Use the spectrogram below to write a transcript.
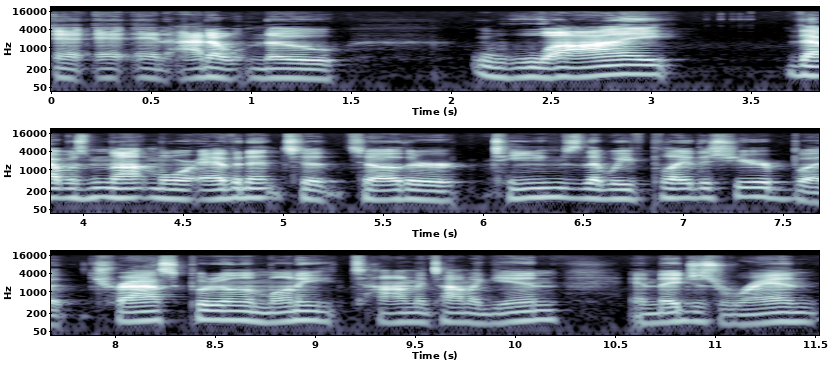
and, and, and I don't know why that was not more evident to, to other teams that we've played this year. But Trask put it on the money time and time again, and they just ran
